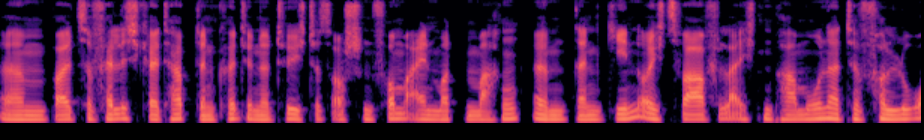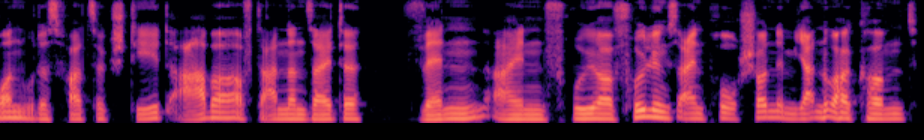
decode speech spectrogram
ähm, bald zur Fälligkeit habt, dann könnt ihr natürlich das auch schon vom Einmotten machen. Ähm, dann gehen euch zwar vielleicht ein paar Monate verloren, wo das Fahrzeug steht, aber auf der anderen Seite wenn ein früher Frühlingseinbruch schon im Januar kommt,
